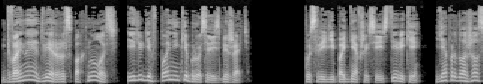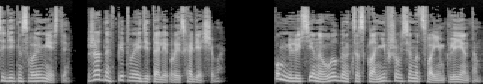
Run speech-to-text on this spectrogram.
Двойная дверь распахнулась, и люди в панике бросились бежать. Посреди поднявшейся истерики я продолжал сидеть на своем месте, жадно впитывая детали происходящего. Помню Люсена Уилбингса, склонившегося над своим клиентом.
